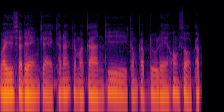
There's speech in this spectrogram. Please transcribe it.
ไว้แสดงแก่คณะกรรมการที่กำกับดูแลห้องสอบครับ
